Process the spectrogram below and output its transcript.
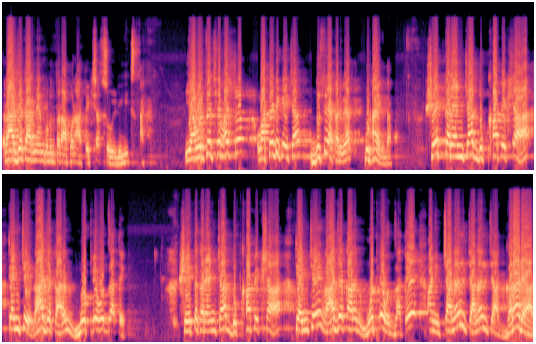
राजकारण्यांकडून तर आपण अपेक्षा सोडलेलीच आहे. यावरच हे भाष्य वातडिकेच्या दुसऱ्या कडव्यात पुन्हा एकदा. शेतकऱ्यांच्या दुःखापेक्षा त्यांचे राजकारण मोठे होत जाते. शेतकऱ्यांच्या दुःखापेक्षा त्यांचे राजकारण मोठे होत जाते आणि चॅनल चॅनलच्या गराड्यात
